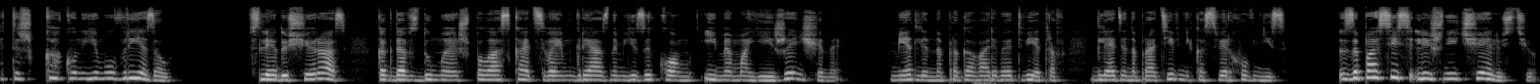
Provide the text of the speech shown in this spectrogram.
Это ж как он ему врезал! В следующий раз, когда вздумаешь полоскать своим грязным языком имя моей женщины, медленно проговаривает Ветров, глядя на противника сверху вниз, Запасись лишней челюстью,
